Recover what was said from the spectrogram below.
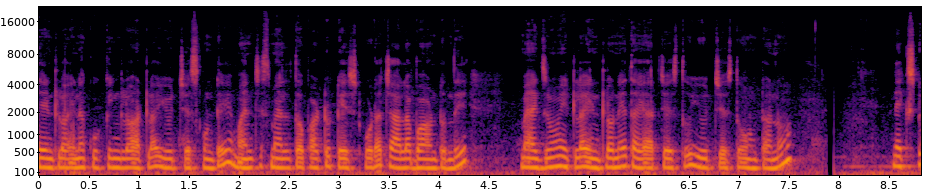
దేంట్లో అయినా కుకింగ్లో అట్లా యూజ్ చేసుకుంటే మంచి స్మెల్తో పాటు టేస్ట్ కూడా చాలా బాగుంటుంది. మ్యాక్సిమం ఇట్లా ఇంట్లోనే తయారు చేస్తూ యూజ్ చేస్తూ ఉంటాను. నెక్స్ట్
